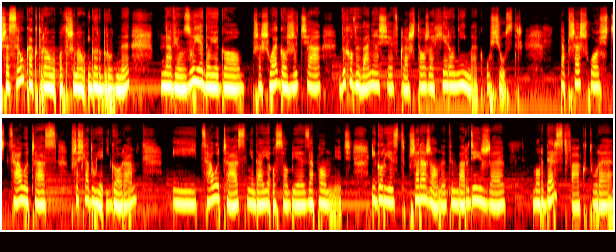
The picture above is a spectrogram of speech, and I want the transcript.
Przesyłka, którą otrzymał Igor Brudny, nawiązuje do jego przeszłego życia wychowywania się w klasztorze Hieronimek u sióstr. Ta przeszłość cały czas prześladuje Igora i cały czas nie daje o sobie zapomnieć. Igor jest przerażony, tym bardziej, że morderstwa, które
